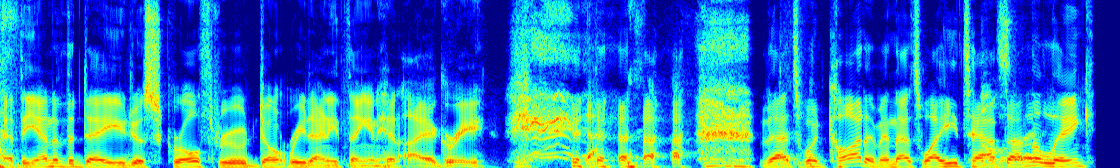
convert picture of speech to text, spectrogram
At the end of the day, you just scroll through, don't read anything, and hit I agree. that's what caught him. And that's why he tapped on the link.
